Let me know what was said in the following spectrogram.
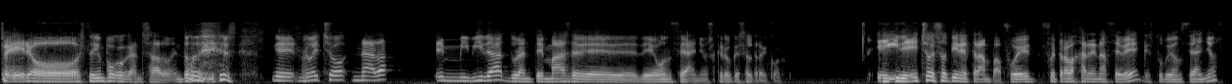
Pero estoy un poco cansado. Entonces, eh, no he hecho nada en mi vida durante más de, de 11 años, creo que es el récord. Y de hecho eso tiene trampa. Fue, trabajar en ACB, que estuve 11 años,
